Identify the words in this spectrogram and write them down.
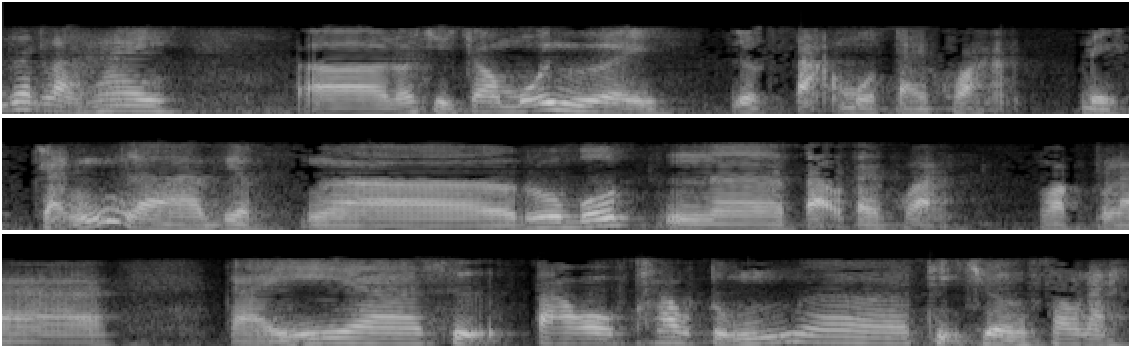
rất là hay. À, nó chỉ cho mỗi người được tạo một tài khoản để tránh là việc uh, robot uh, tạo tài khoản hoặc là cái uh, sự tao thao túng uh, thị trường sau này.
